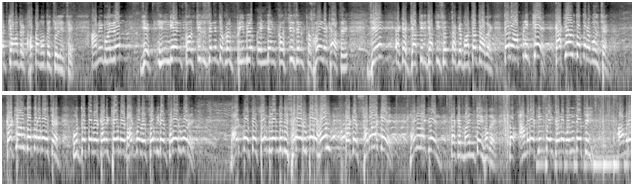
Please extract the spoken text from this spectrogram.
আজকে আমাদের খতম হতে চলেছে। আমি বললাম যে ইন্ডিয়ান কনস্টিটিউশনে যখন প্রিমিল অফ ইন্ডিয়ান কনস্টিটিউশন প্রথমেই লেখা আছে, যে একটা জাতির জাতিসত্তাকে বাঁচাতে হবে, তাহলে আপনি কে? কাকে ঊর্ধ্বতন বলছেন? কাকে ঊর্ধ্বতন বলছেন? ঊর্ধ্বতন এখানে কেউ নেই, ভারতবর্ষের সংবিধান সবার উপরে। ভারতবর্ষের সংবিধান যদি সবার উপরে হয়, তাকে সবাইকে মনে রাখবেন, তাকে মানতেই হবে। তো আমরা কিন্তু এখানে বলে যাচ্ছি আমরা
